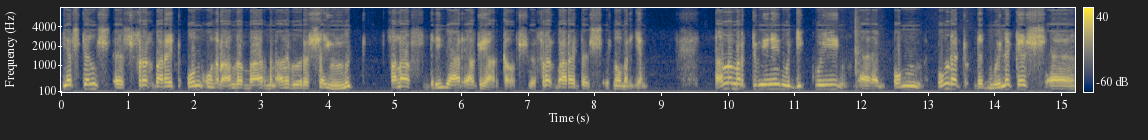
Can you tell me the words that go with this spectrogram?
eerstens is vrugbaarheid ononderhandelbaar. Met ander woorde, sy moet vanaf 3 jaar elke jaar kalf. So vrugbaarheid is is nommer 1. Dan nommer 2 moet die koei uh, om omdat dit moeilik is uh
